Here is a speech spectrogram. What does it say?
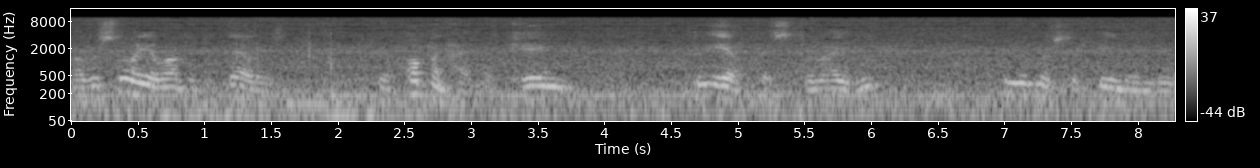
Now, the story I wanted to tell is that Oppenheimer came to Ehrenfest to Leiden. It must have been in the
